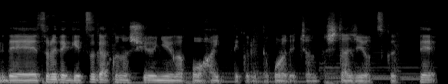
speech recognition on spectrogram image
で、それで月額の収入がこう入ってくるところでちゃんと下地を作って、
